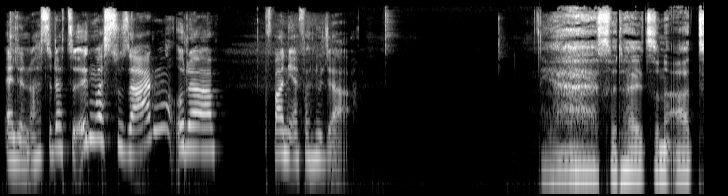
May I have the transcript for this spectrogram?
Eleanor. Hast du dazu irgendwas zu sagen oder waren die einfach nur da? Ja, es wird halt so eine Art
